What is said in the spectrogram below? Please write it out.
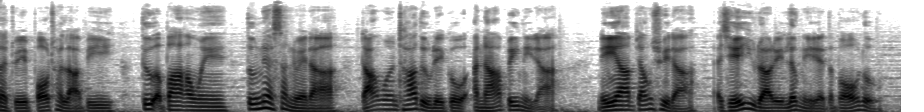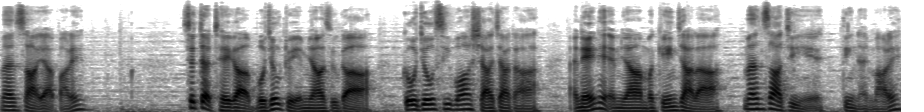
လဒ်တွေပေါ်ထွက်လာပြီးသူအပါအဝင်သူနဲ့ဆက်နွယ်တာတာဝန်ထားသူတွေကိုအနာပေးနေတာနေရာပြောင်းရွှေ့တာအရေးယူတာတွေလုပ်နေတဲ့သဘောလို့မှန်းဆရပါတယ် စစ်တပ်ထဲကဗိုလ်ချုပ်တွေအများစုကကိုကျိုးစီးပွားရှာကြတာအနည်းနဲ့အများမကင်းကြတာမှန်းဆကြည့်ရင်သိနိုင်ပါတယ်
